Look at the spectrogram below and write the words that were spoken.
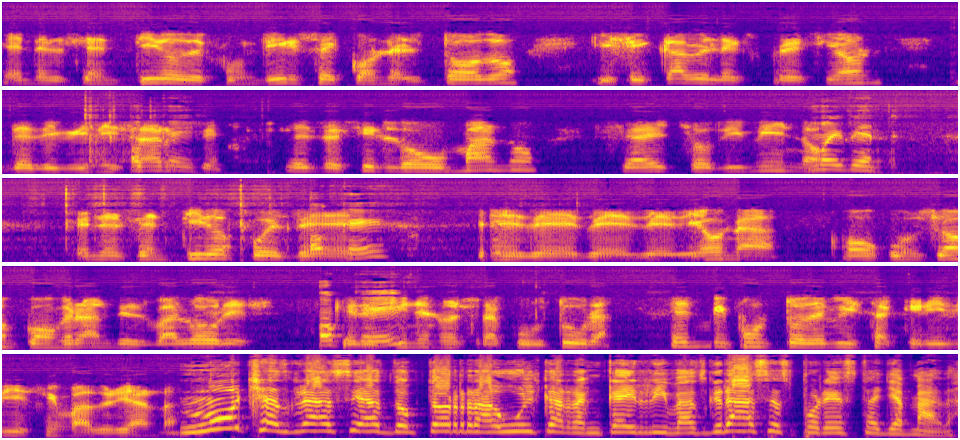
en el sentido de fundirse con el todo y si cabe la expresión de divinizarse, es decir, lo humano se ha hecho divino. Muy bien. En el sentido pues de, de, de, una conjunción con grandes valores que define nuestra cultura. Es mi punto de vista, queridísima Adriana. Muchas gracias, doctor Raúl Carrancay Rivas. Gracias por esta llamada.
